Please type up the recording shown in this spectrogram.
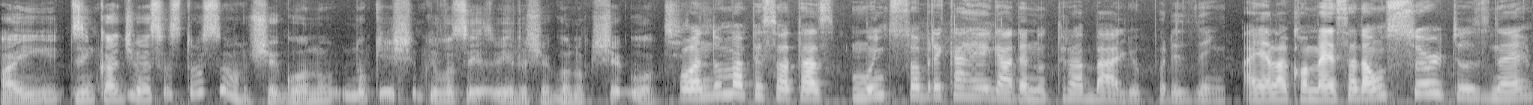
aí desencadeou essa situação. Chegou no, no que, que vocês viram, chegou no que chegou. Quando uma pessoa tá muito sobrecarregada no trabalho, por exemplo, aí ela começa a dar uns surtos, né?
